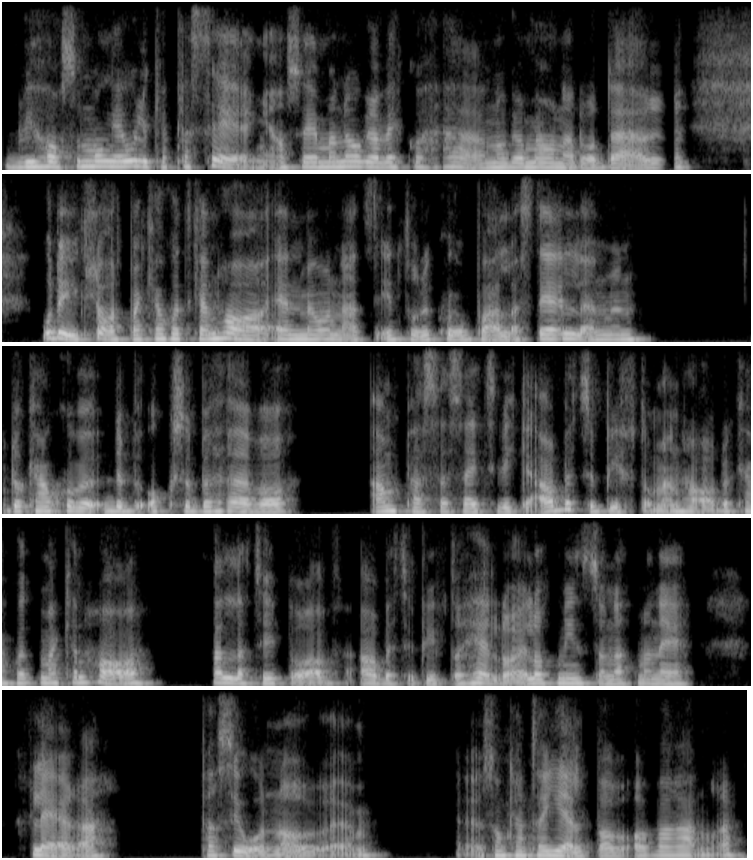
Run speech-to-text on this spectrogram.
vi har så många olika placeringar. Så är man några veckor här, några månader där. Och det är ju klart, man kanske inte kan ha en månads introduktion på alla ställen, men då kanske det också behöver anpassa sig till vilka arbetsuppgifter man har. Då kanske inte man kan ha alla typer av arbetsuppgifter heller, eller åtminstone att man är flera personer eh, som kan ta hjälp av, av varandra.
